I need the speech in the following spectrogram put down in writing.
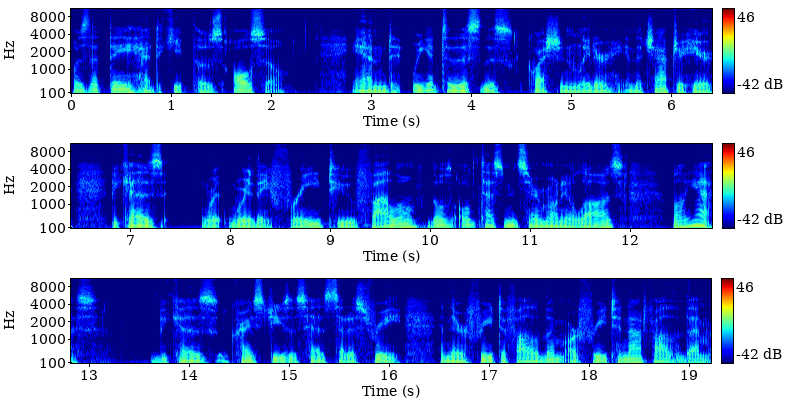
was that they had to keep those also. And we get to this this question later in the chapter here because were, were they free to follow those Old Testament ceremonial laws? Well, yes, because Christ Jesus has set us free, and they're free to follow them or free to not follow them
